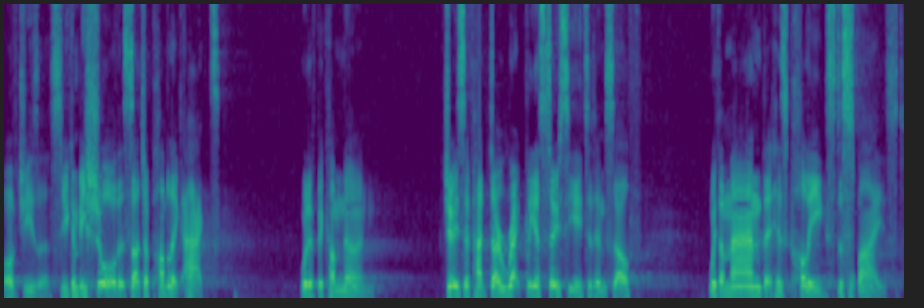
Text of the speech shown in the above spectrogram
of Jesus. You can be sure that such a public act would have become known. Joseph had directly associated himself with a man that his colleagues despised.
